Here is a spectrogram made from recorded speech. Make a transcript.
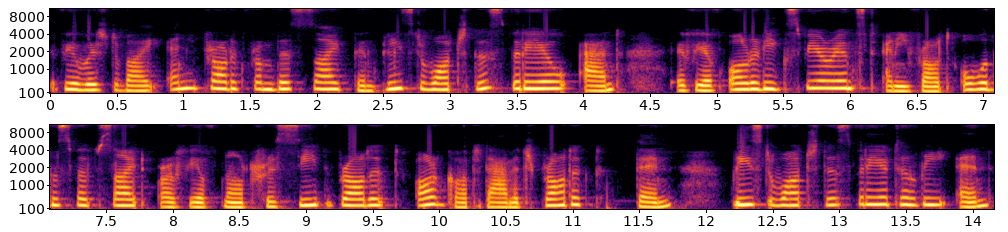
If you wish to buy any product from this site then please to watch this video and if you have already experienced any fraud over this website or if you have not received the product or got a damaged product then please to watch this video till the end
